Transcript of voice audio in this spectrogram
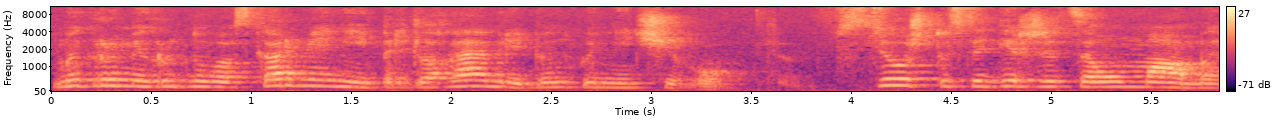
Мы, кроме грудного вскармливания, не предлагаем ребенку ничего. Все, что содержится у мамы,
